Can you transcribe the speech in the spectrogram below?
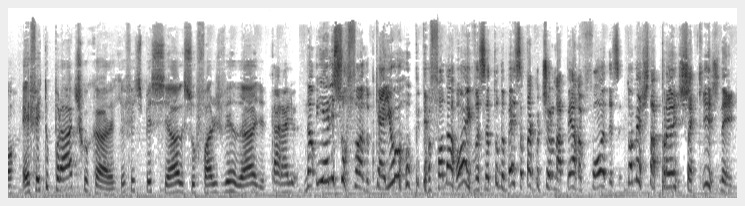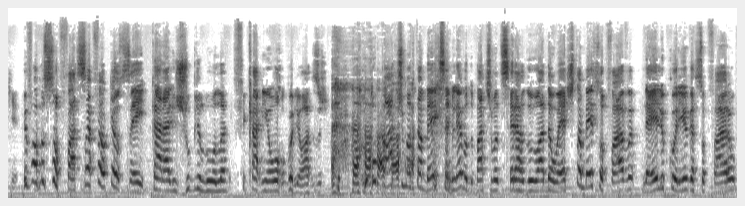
Real. É efeito prático, cara, que efeito especial, eles surfaram de verdade. Caralho. Não, e ele surfando, porque aí o Peter Fonda, oi, você tudo bem? Você tá com tiro na perna? Foda-se. Toma esta prancha aqui, Snake. E vamos surfar. Surf é o que eu sei. Caralho, Jubilula ficariam orgulhosos. o Batman também, que vocês lembram do Batman do seriado do Adam West, também surfava. Né? Ele e o Coringa surfaram.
